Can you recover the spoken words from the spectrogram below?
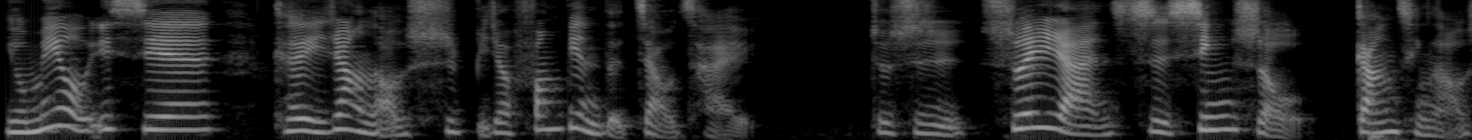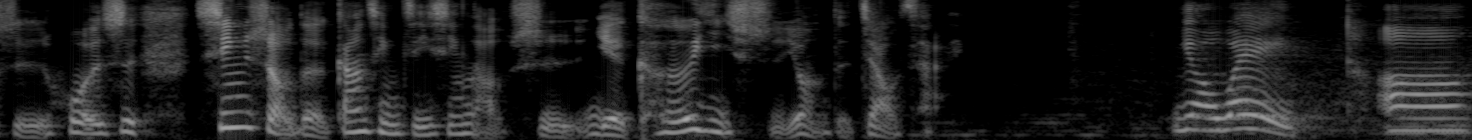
有没有一些可以让老师比较方便的教材，就是虽然是新手钢琴老师或者是新手的钢琴即兴老师也可以使用的教材？有喂，呃，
